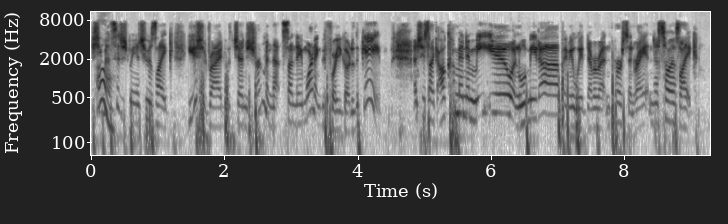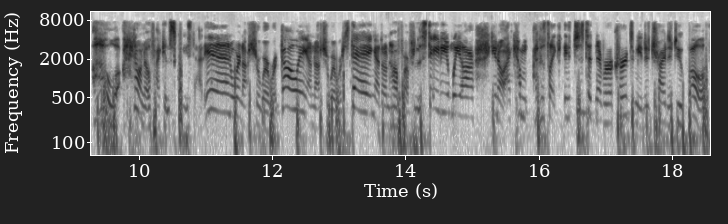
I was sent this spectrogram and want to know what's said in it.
She Oh. messaged me and she was like, "You should ride with Jenn Sherman that Sunday morning before you go to the game." And she's like, "I'll come in and meet you, and we'll meet up." I mean, we'd never met in person, right? And so I was like, "Oh, well, I don't know if I can squeeze that in. We're not sure where we're going. I'm not sure where we're staying. I don't know how far from the stadium we are. You know, I come. I was like, it just had never occurred to me to try to do both.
